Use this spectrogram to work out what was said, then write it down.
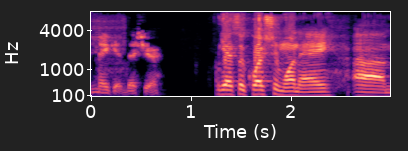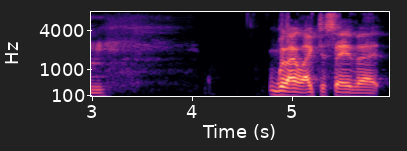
make it this year. Yeah. So question one A. Um, would I like to say that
